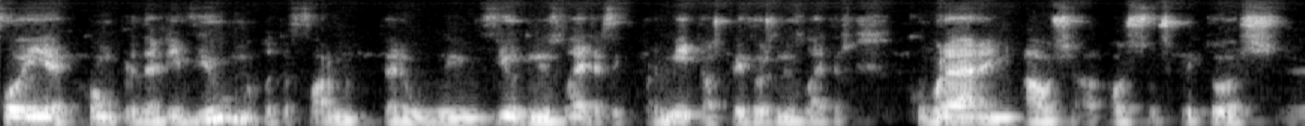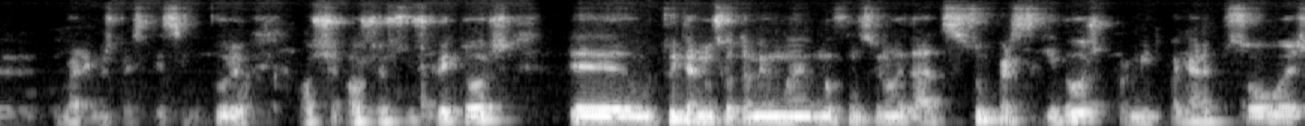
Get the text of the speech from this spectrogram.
foi a compra da Review, uma plataforma para o envio de newsletters e que permite aos criadores de newsletters cobrarem aos, aos subscritores, cobrarem uma espécie de assinatura aos, aos seus subscritores. Eh, o Twitter anunciou também uma, uma funcionalidade de super seguidores que permite pagar a pessoas.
